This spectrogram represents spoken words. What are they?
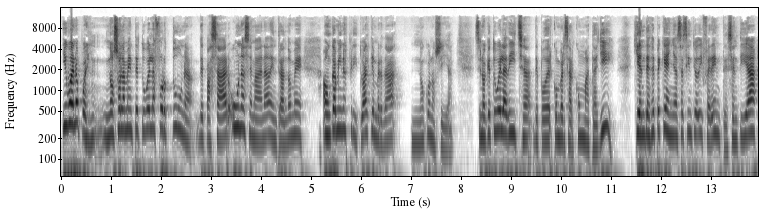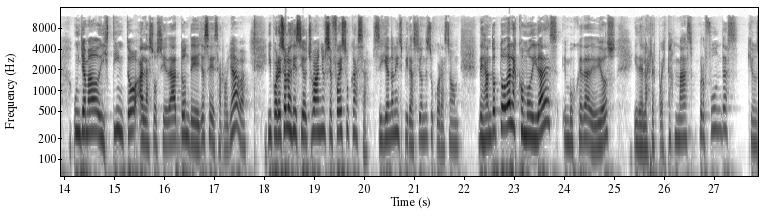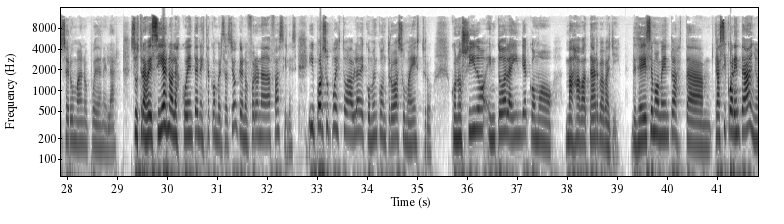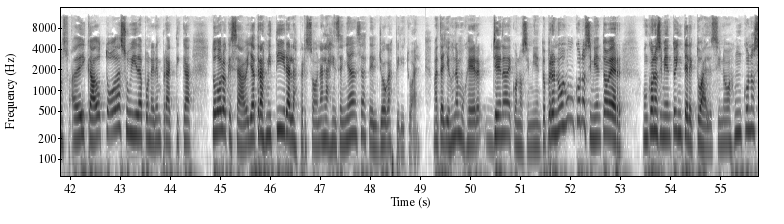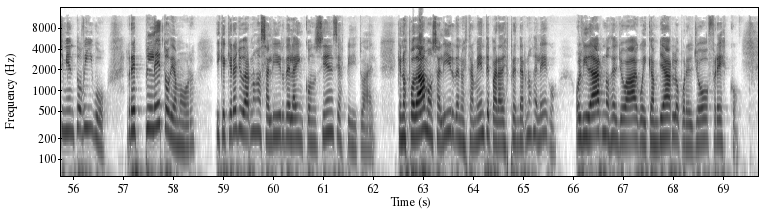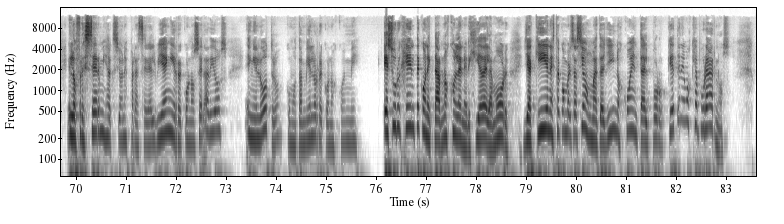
Y bueno, pues no solamente tuve la fortuna de pasar una semana adentrándome a un camino espiritual que en verdad no conocía, sino que tuve la dicha de poder conversar con Matallí, quien desde pequeña se sintió diferente, sentía un llamado distinto a la sociedad donde ella se desarrollaba. Y por eso a los 18 años se fue de su casa, siguiendo la inspiración de su corazón, dejando todas las comodidades en búsqueda de Dios y de las respuestas más profundas que un ser humano puede anhelar. Sus travesías no las cuenta en esta conversación, que no fueron nada fáciles. Y por supuesto habla de cómo encontró a su maestro, conocido en toda la India como Mahavatar Babaji. Desde ese momento hasta casi 40 años ha dedicado toda su vida a poner en práctica todo lo que sabe y a transmitir a las personas las enseñanzas del yoga espiritual. Mataji es una mujer llena de conocimiento, pero no es un conocimiento, a ver, un conocimiento intelectual, sino es un conocimiento vivo, repleto de amor y que quiere ayudarnos a salir de la inconsciencia espiritual, que nos podamos salir de nuestra mente para desprendernos del ego, olvidarnos del yo hago y cambiarlo por el yo ofrezco, el ofrecer mis acciones para hacer el bien y reconocer a Dios en el otro como también lo reconozco en mí. Es urgente conectarnos con la energía del amor. Y aquí en esta conversación Matallí nos cuenta el por qué tenemos que apurarnos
